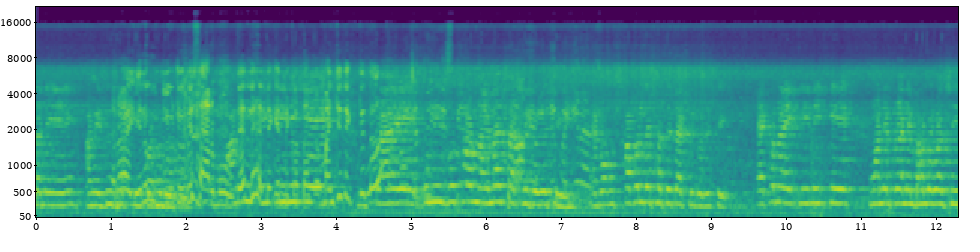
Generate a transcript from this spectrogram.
জানিয়ে আমি দুটো ইউটিউবে সারমু দেন দেন কথা মানছে দেখতে তো। প্রায় উনিশ বছর নয় মাস চাকরি করেছি এবং সাফল্যের সাথে চাকরি করেছি। এখনও এই ক্লিনিককে মনে প্রাণে ভালোবাসি।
